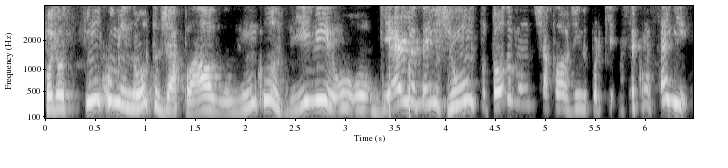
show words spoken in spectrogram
foram cinco minutos de aplausos, inclusive o, o Gary bem junto, todo mundo te aplaudindo, porque você consegue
